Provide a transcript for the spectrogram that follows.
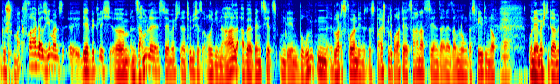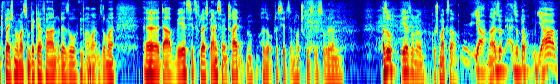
Geschmackfrage. Also jemand, äh, der wirklich ähm, ein Sammler ist, der möchte natürlich das Original, aber wenn es jetzt um den berühmten, du hattest vorhin den, das Beispiel gebracht, der Zahnarzt, der in seiner Sammlung, das fehlt ihm noch, und er möchte damit vielleicht nur mal zum Bäcker fahren oder so, ein paar Mal im Sommer, äh, da wäre es jetzt vielleicht gar nicht so entscheidend. Ne? Also ob das jetzt ein Hotchkiss ist oder ein... Also eher so eine Geschmackssache. Ja, Nein? also, also ja,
